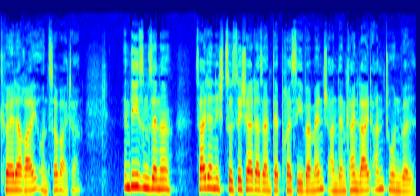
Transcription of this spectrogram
Quälerei und so weiter. In diesem Sinne, sei dir nicht so sicher, dass ein depressiver Mensch anderen kein Leid antun will.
